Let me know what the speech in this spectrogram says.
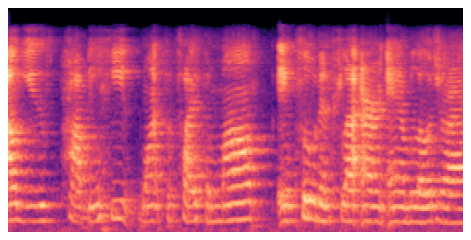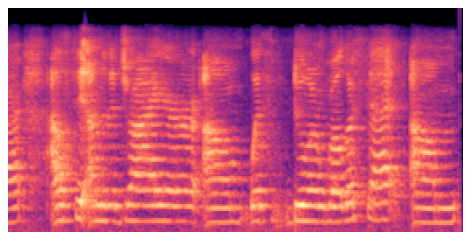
I'll use probably heat once or twice a month, including flat iron and blow dryer. I'll sit under the dryer um, with doing roller sets, um,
